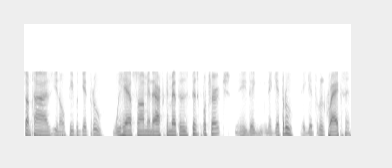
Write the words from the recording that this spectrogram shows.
sometimes you know people get through. We have some in the African Methodist Episcopal Church. They they, get through. They get through the cracks, and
